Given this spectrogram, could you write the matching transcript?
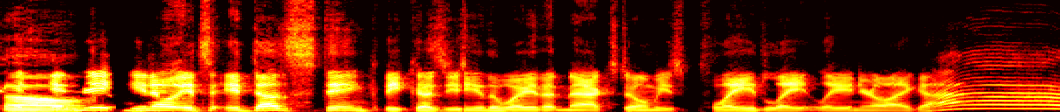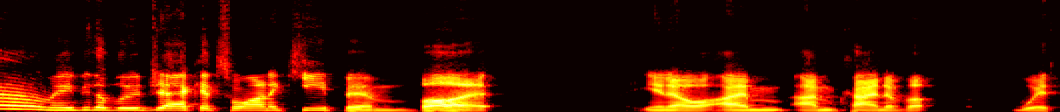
tell. It, it, you know, it's it does stink because you see the way that Max Domi's played lately, and you're like, ah, maybe the Blue Jackets want to keep him, but you know, I'm I'm kind of with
